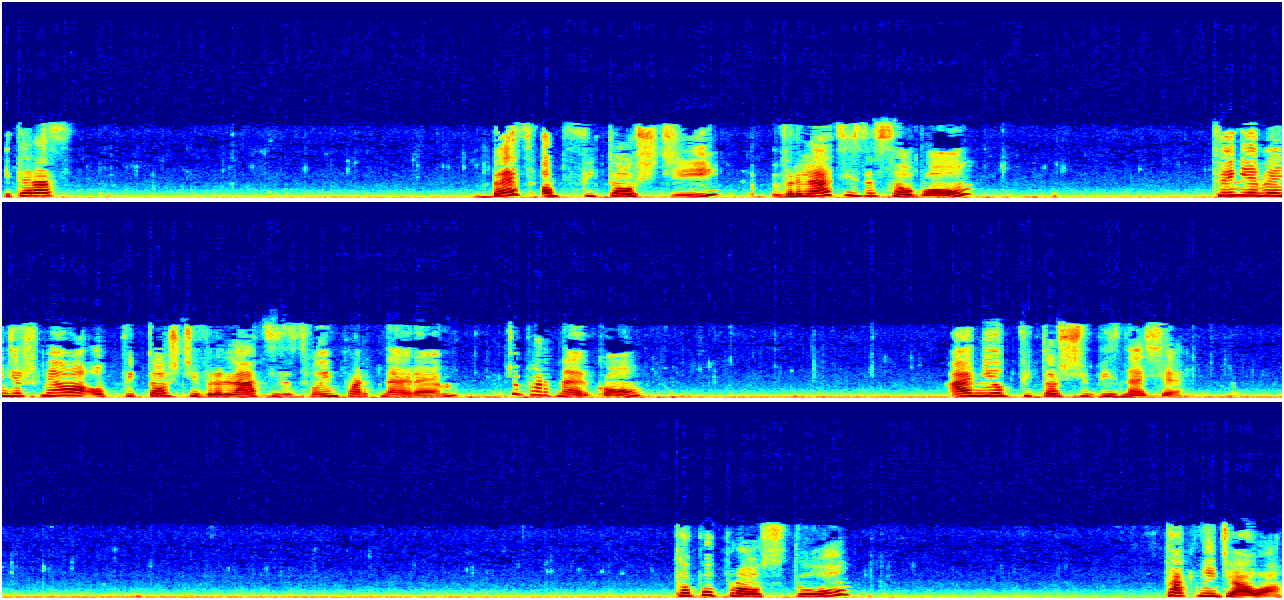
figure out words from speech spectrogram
I teraz bez obfitości w relacji ze sobą ty nie będziesz miała obfitości w relacji ze swoim partnerem czy partnerką, ani obfitości w biznesie. To po prostu tak nie działa.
